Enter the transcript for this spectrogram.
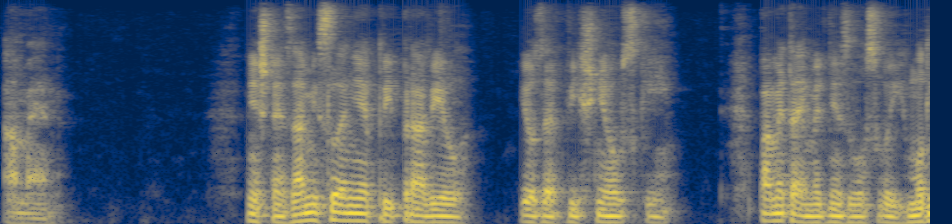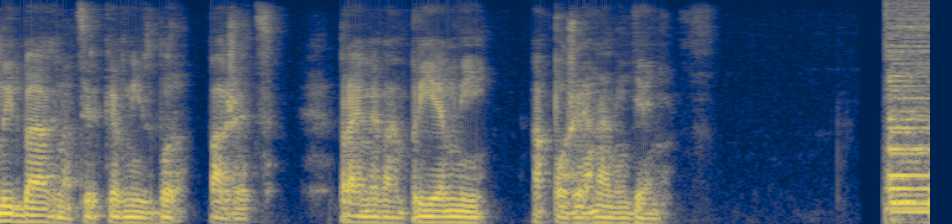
Amen. Dnešné zamyslenie pripravil Jozef Višňovský. Pamätajme dnes vo svojich modlitbách na cirkevný zbor Pažec. Prajme vám príjemný a požehnaný deň. thank you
